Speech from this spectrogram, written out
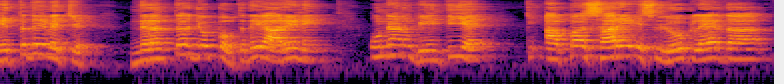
ਹਿੱਤ ਦੇ ਵਿੱਚ ਨਿਰੰਤਰ ਜੋ ਭੁਗਤਦੇ ਆ ਰਹੇ ਨੇ, ਉਹਨਾਂ ਨੂੰ ਬੇਨਤੀ ਹੈ ਕਿ ਆਪਾਂ ਸਾਰੇ ਇਸ ਲੋਕ ਲਹਿਰ ਦਾ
